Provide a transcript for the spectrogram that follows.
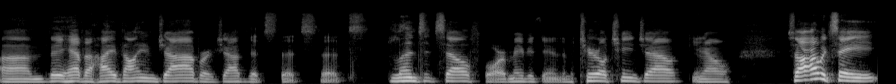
Um, they have a high volume job or a job that's that's that's lends itself, or maybe the, the material change out. You know, so I would say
